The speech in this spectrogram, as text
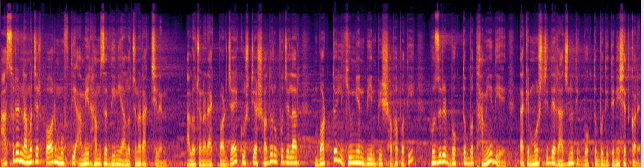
আসরের নামাজের পর মুফতি আমির হামজা দিনই আলোচনা রাখছিলেন। আলোচনার এক পর্যায়ে কুষ্টিয়া সদর উপজেলার বটতৈল ইউনিয়ন বিএনপির সভাপতি হুজুরের বক্তব্য থামিয়ে দিয়ে তাকে মসজিদে রাজনৈতিক বক্তব্য দিতে নিষেধ করেন।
